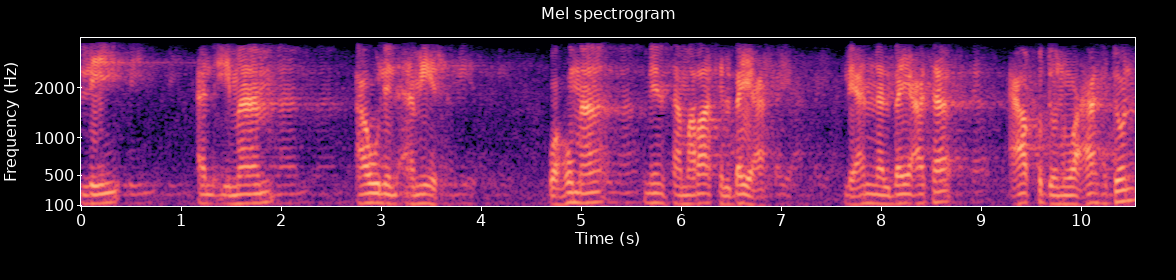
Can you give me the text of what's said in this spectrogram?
للإمام أو للأمير وهما من ثمرات البيعة لأن البيعة عقد وعهد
